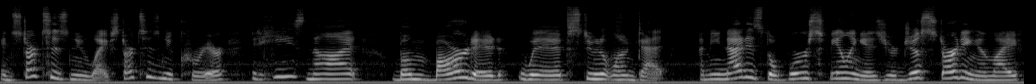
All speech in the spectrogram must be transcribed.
and starts his new life, starts his new career, that he's not bombarded with student loan debt. I mean, that is the worst feeling is you're just starting in life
